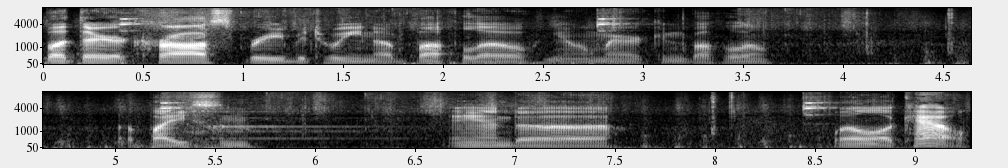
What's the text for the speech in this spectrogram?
But they're a crossbreed between a buffalo, you know, American buffalo, a bison, and, uh, well, a cow.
